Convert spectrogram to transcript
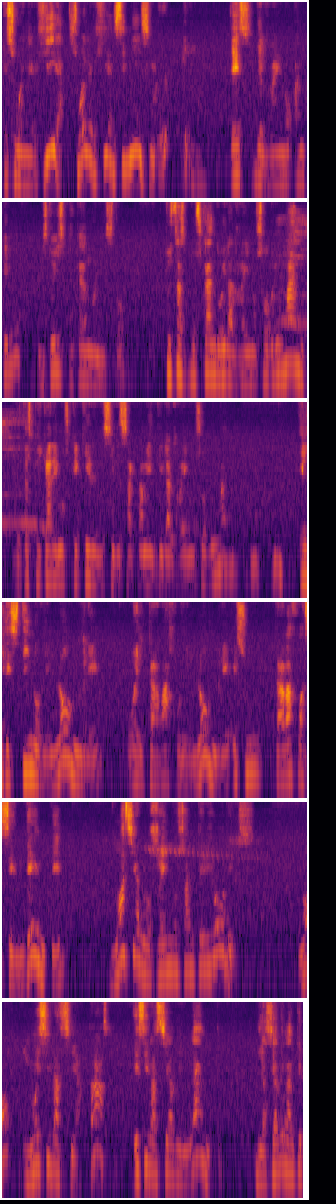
que su energía, su energía en sí misma es del reino anterior. Me estoy explicando en esto tú estás buscando ir al reino sobrehumano. te explicaremos qué quiere decir exactamente ir al reino sobrehumano. El destino del hombre o el trabajo del hombre es un trabajo ascendente, no hacia los reinos anteriores, ¿no? No es ir hacia atrás, es ir hacia adelante. Y hacia adelante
